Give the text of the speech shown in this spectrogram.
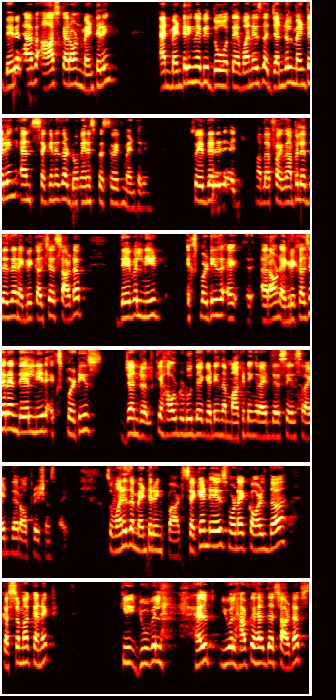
They will have ask around mentoring, and mentoring में भी दो होते हैं. One is the general mentoring, and second is the domain specific mentoring. So if there is, ed- matlab, for example, if there's an agriculture startup, they will need expertise a- around agriculture, and they'll need expertise general. Ki how to do they getting the marketing right, their sales right, their operations right. So one is the mentoring part. Second is what I call the customer connect. Ki you will help. You will have to help the startups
